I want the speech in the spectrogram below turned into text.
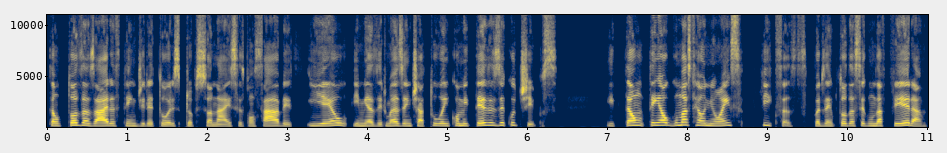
Então, todas as áreas têm diretores profissionais responsáveis e eu e minhas irmãs, a gente atua em comitês executivos. Então, tem algumas reuniões fixas. Por exemplo, toda segunda-feira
